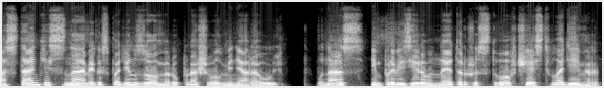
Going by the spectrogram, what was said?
Останьтесь с нами, господин Зоммер, — упрашивал меня Рауль. — У нас импровизированное торжество в честь Владимира.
